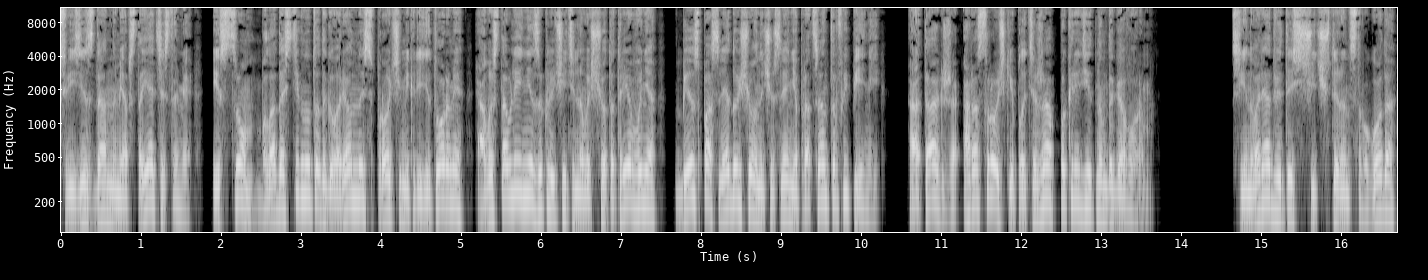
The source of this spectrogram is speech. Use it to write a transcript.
В связи с данными обстоятельствами истцом была достигнута договоренность с прочими кредиторами о выставлении заключительного счета требования без последующего начисления процентов и пений, а также о рассрочке платежа по кредитным договорам. С января 2014 года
